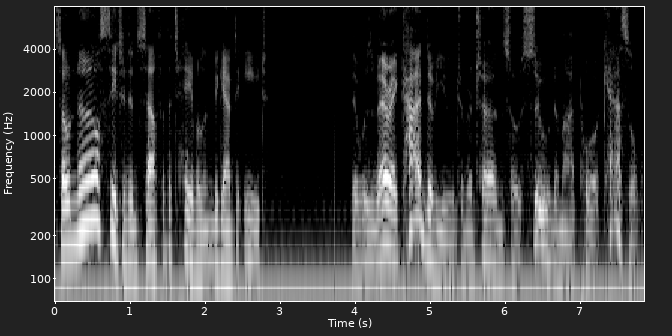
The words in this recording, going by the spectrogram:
So Nerle seated himself at the table and began to eat. It was very kind of you to return so soon to my poor castle,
